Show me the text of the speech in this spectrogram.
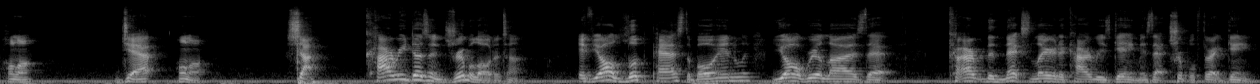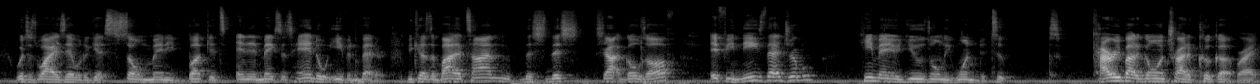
Hold on. Jab. Hold on. Shot. Kyrie doesn't dribble all the time. If y'all look past the ball handling, y'all realize that Ky- the next layer to Kyrie's game is that triple threat game, which is why he's able to get so many buckets, and it makes his handle even better. Because by the time this this shot goes off, if he needs that dribble, he may use only one to two. Kyrie about to go and try to cook up, right?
